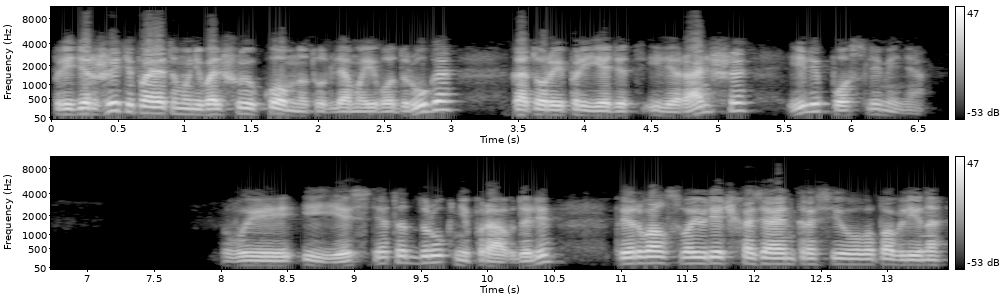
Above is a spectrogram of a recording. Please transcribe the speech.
Придержите поэтому небольшую комнату для моего друга — который приедет или раньше, или после меня. «Вы и есть этот друг, не правда ли?» — прервал свою речь хозяин красивого павлина.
